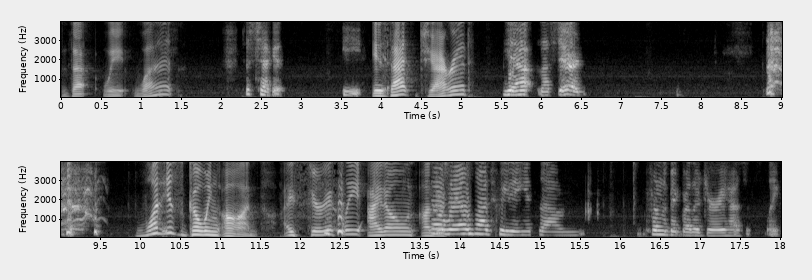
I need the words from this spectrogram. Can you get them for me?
That wait, what? Just check it. He- Is that Jared? Yeah, that's Jared. What is going on? I seriously I don't understand. no. Rail's not tweeting. It's um from the Big Brother jury house. It's like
